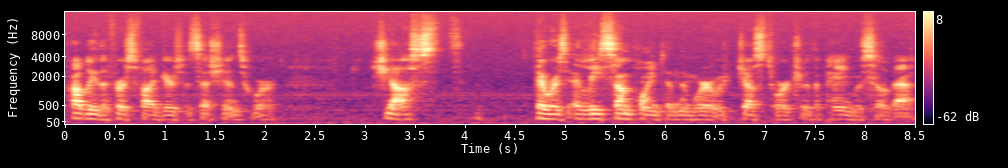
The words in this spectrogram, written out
probably the first five years of sessions were just there was at least some point in them where it was just torture. The pain was so bad.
